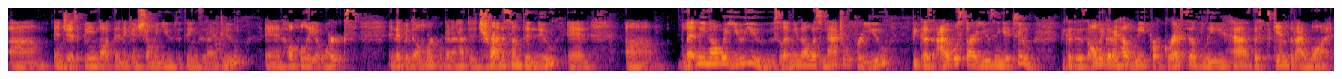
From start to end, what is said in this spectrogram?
um, and just being authentic and showing you the things that I do. And hopefully it works. And if it don't work, we're going to have to try to something new. And um, let me know what you use. Let me know what's natural for you because I will start using it too because it's only going to help me progressively have the skin that I want.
